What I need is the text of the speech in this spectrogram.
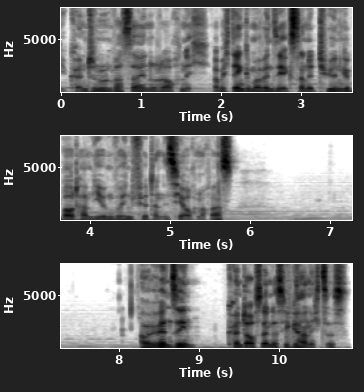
Hier könnte nun was sein oder auch nicht. Aber ich denke mal, wenn sie extra eine Türen gebaut haben, die irgendwo hinführt, dann ist hier auch noch was. Aber wir werden sehen. Könnte auch sein, dass hier gar nichts ist.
